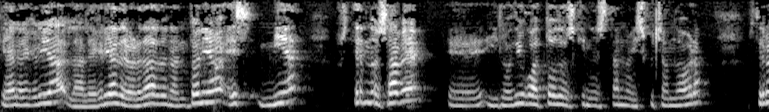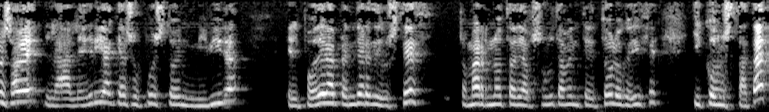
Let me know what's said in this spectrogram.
Qué alegría, la alegría de verdad, don Antonio, es mía. Usted no sabe, eh, y lo digo a todos quienes están escuchando ahora, usted no sabe la alegría que ha supuesto en mi vida el poder aprender de usted, tomar nota de absolutamente todo lo que dice y constatar,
